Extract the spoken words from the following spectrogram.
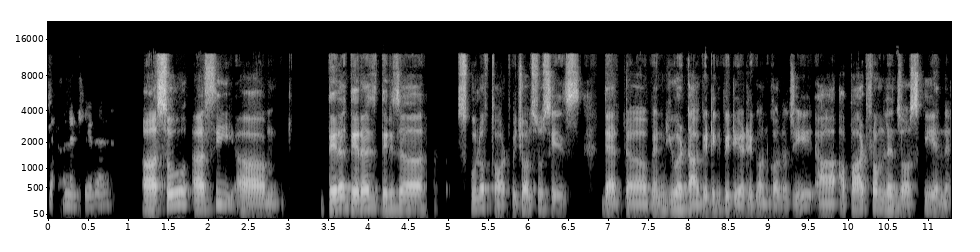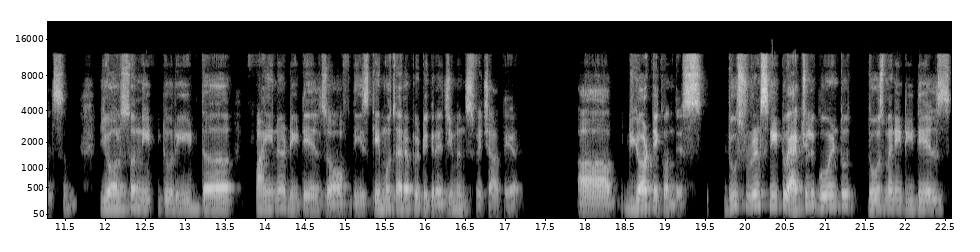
definitely there. Uh, so uh, see, um, there there is there is a school of thought which also says that uh, when you are targeting pediatric oncology, uh, apart from Lanzkowsky and Nelson, you also need to read the finer details of these chemotherapeutic regimens which are there. Uh, your take on this? Do students need to actually go into those many details?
